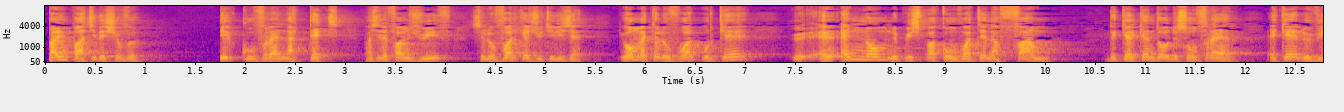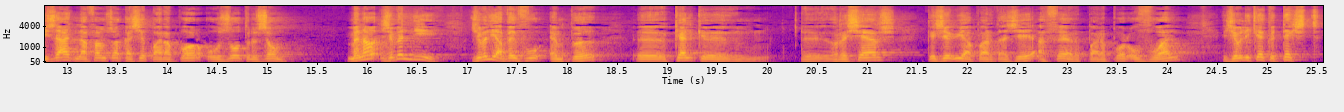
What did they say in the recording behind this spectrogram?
pas une partie des cheveux. Il couvrait la tête. Parce que les femmes juives, c'est le voile qu'elles utilisaient. Et on mettait le voile pour que euh, homme ne puisse pas convoiter la femme de quelqu'un d'autre, de son frère, et que le visage de la femme soit caché par rapport aux autres hommes. Maintenant, je vais lire, je vais lire avec vous un peu euh, quelques euh, recherches que j'ai eu à partager, à faire par rapport au voile. Je vais lire quelques textes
